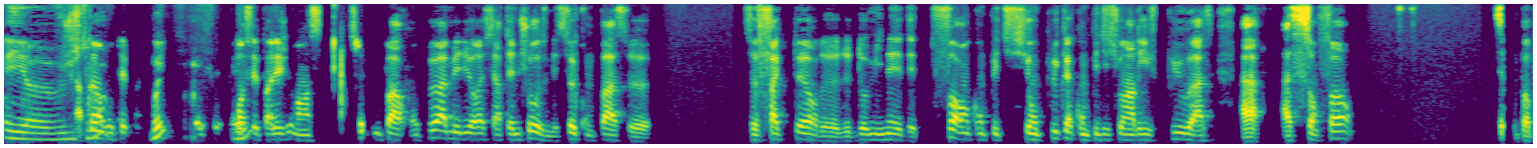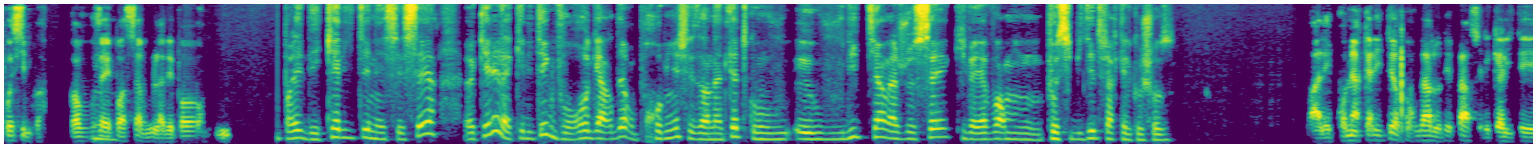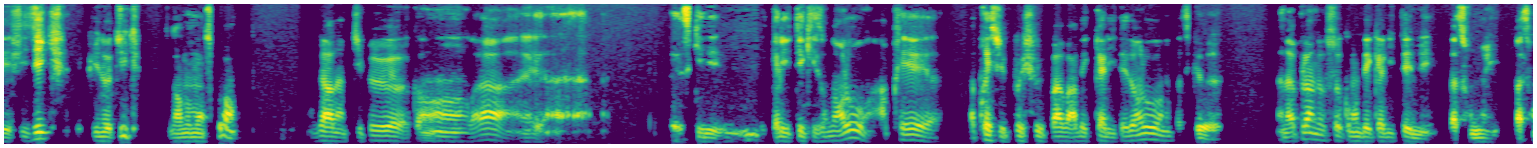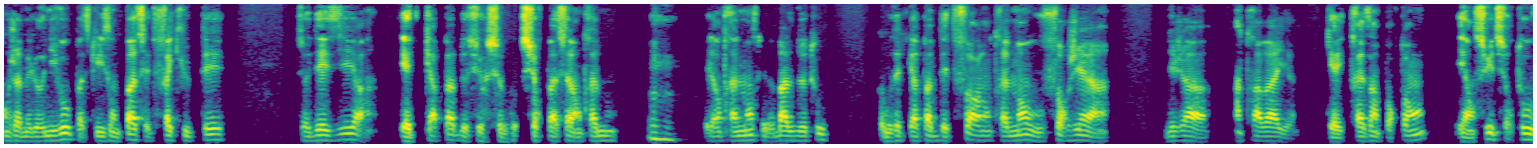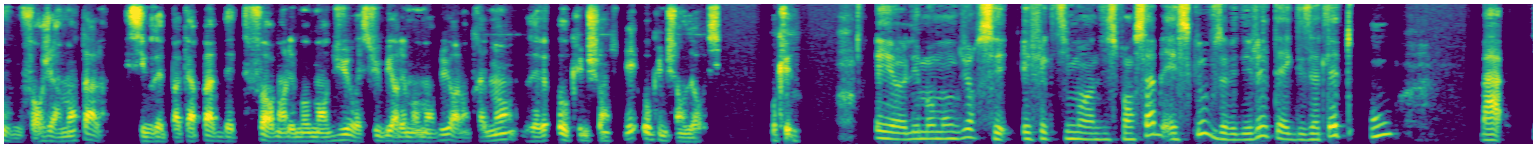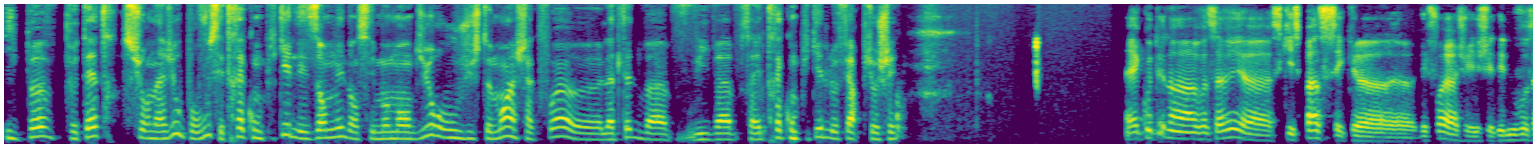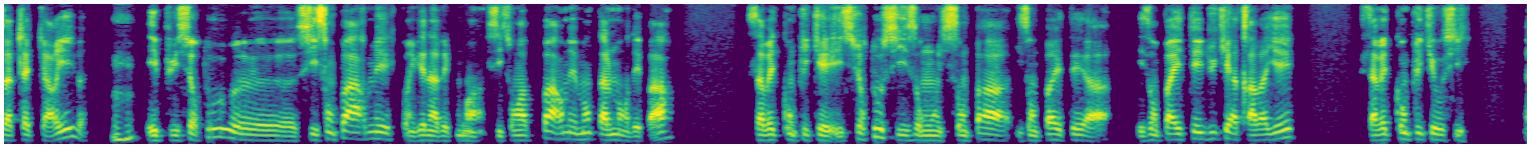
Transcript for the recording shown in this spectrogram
Et euh, justement, Après, on refait, oui. on refait pas les jours. Hein. On peut améliorer certaines choses, mais ceux qui n'ont pas ce, ce facteur de, de dominer, d'être fort en compétition, plus que la compétition arrive, plus à, à, à se sent fort, c'est pas possible. Quoi. Quand vous n'avez mhm. pas ça, vous l'avez pas. Vous parlez des qualités nécessaires. Euh, quelle est la qualité que vous regardez en premier chez un athlète quand vous, et vous vous dites, tiens, là, je sais qu'il va y avoir possibilité de faire quelque chose? Bah, Les premières qualités qu'on regarde au départ, c'est les qualités physiques et puis nautiques dans mon sport. On regarde un petit peu euh, quand, voilà, euh, ce qui, les qualités qu'ils ont dans l'eau. Après, après, je ne peux, pas avoir des qualités dans l'eau hein, parce que il y en a plein de ceux qui ont des qualités, mais ils passeront, passeront jamais le haut niveau parce qu'ils n'ont pas cette faculté, ce désir et être capable de surpasser l'entraînement. Mhm. Et l'entraînement, c'est la base de tout. Quand vous êtes capable d'être fort à l'entraînement, vous forgez déjà un travail qui est très important. Et ensuite, surtout, vous forgez un mental. Et si vous n'êtes pas capable d'être fort dans les moments durs et subir les moments durs à l'entraînement, vous n'avez aucune chance. Et aucune chance de réussir. Aucune. Et euh, les moments durs, c'est effectivement indispensable. Est-ce que vous avez déjà été avec des athlètes où bah, ils peuvent peut-être surnager ou pour vous c'est très compliqué de les emmener dans ces moments durs où justement à chaque fois euh, l'athlète va, il va, ça va être très compliqué de le faire piocher? Eh, écoutez, vous savez, euh, ce qui se passe, c'est que des fois j'ai des nouveaux athlètes qui arrivent. Mhm. Et puis surtout, s'ils sont pas armés quand ils viennent avec moi, s'ils sont pas armés mentalement au départ, ça va être compliqué. Et surtout s'ils ont, ils sont pas, ils ont pas été, ils ont pas été éduqués à travailler, ça va être compliqué aussi.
